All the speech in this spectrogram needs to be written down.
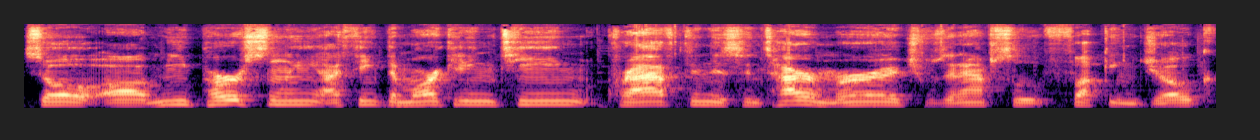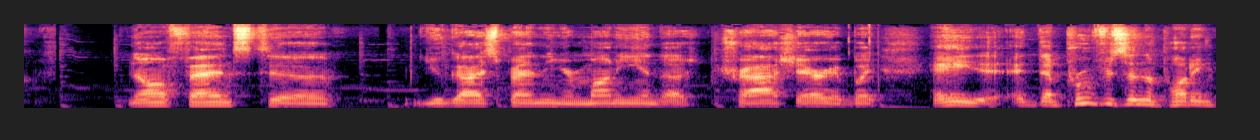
So, uh, me personally, I think the marketing team crafting this entire merge was an absolute fucking joke. No offense to you guys spending your money in the trash area, but hey, the proof is in the pudding.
